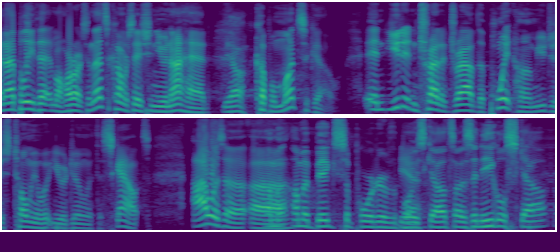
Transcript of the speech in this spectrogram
And I believe that in my heart. And that's a conversation you and I had Yeah. a couple months ago. And you didn't try to drive the point home. You just told me what you were doing with the Scouts. I was a, I'm, uh, a, I'm a big supporter of the Boy yeah. Scouts. I was an Eagle Scout.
